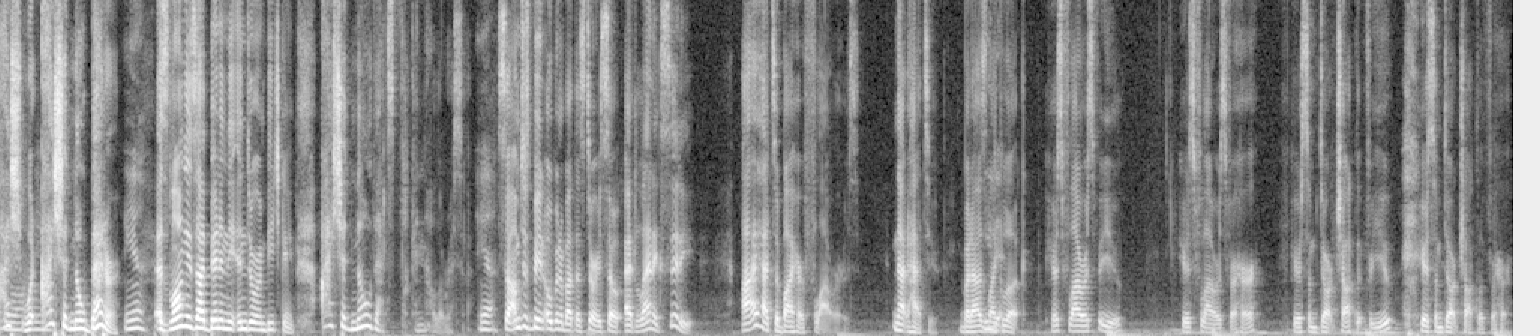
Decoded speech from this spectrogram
I should what I should know better. Yeah. As long as I've been in the indoor and beach game, I should know that's fucking not Larissa. Yeah. So I'm just being open about that story. So Atlantic City, I had to buy her flowers. Not had to, but I was like, did. look, here's flowers for you. Here's flowers for her. Here's some dark chocolate for you. Here's some dark chocolate for her.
